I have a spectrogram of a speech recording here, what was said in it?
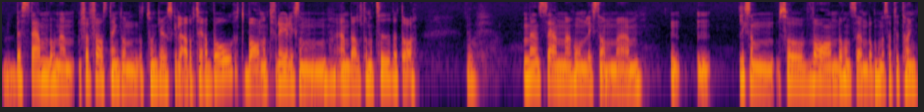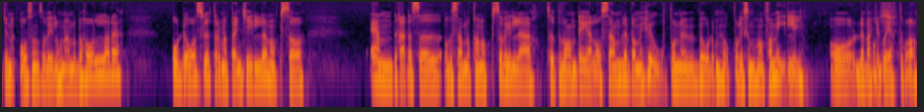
bestämde hon en... För först tänkte hon att hon kanske skulle adoptera bort barnet för det är liksom enda alternativet då. Men sen när hon liksom um, liksom, så vande hon sen de hon har satt i tanken och sen så vill hon ändå behålla det. Och då slutade det med att den killen också ändrade sig och bestämde att han också ville typ vara en del och sen blev de ihop och nu bor de ihop och liksom har en familj. Och det verkar Oj. gå jättebra.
